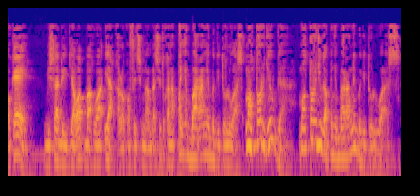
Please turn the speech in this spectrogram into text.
Oke, bisa dijawab bahwa ya kalau COVID-19 itu karena penyebarannya begitu luas. Motor juga, motor juga penyebarannya begitu luas.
